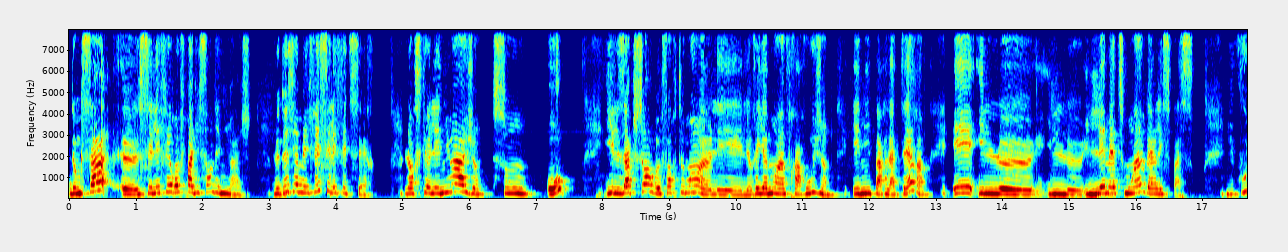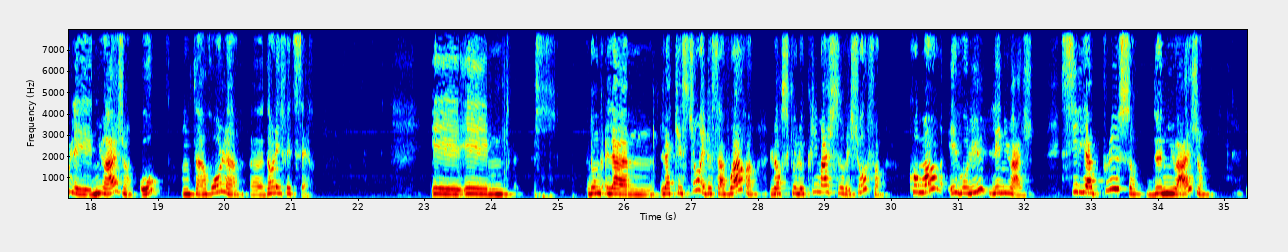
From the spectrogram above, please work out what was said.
Donc ça, c'est l'effet refroidissant des nuages. Le deuxième effet, c'est l'effet de serre. Lorsque les nuages sont hauts, ils absorbent fortement euh, les, le rayonnement infrarouge émis par la Terre et ils, l'émettent moins vers l'espace. Du coup, les nuages hauts ont un rôle euh, dans l'effet de serre. Et, donc, la, la, question est de savoir, lorsque le climat se réchauffe, comment évoluent les nuages. S'il y a plus de nuages,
